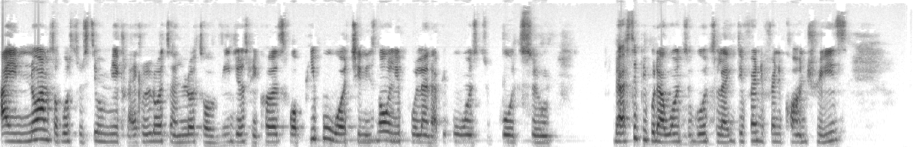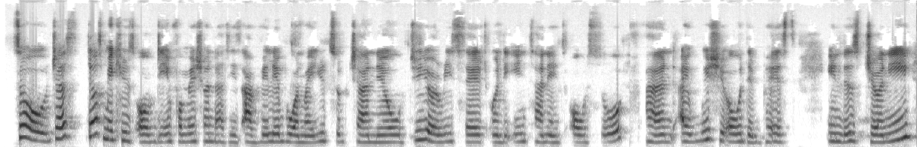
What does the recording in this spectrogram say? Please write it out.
I know I'm supposed to still make like lots and lots of videos because for people watching, it's not only Poland that people want to go to. There are still people that want to go to like different different countries. So just just make use of the information that is available on my YouTube channel. Do your research on the internet also. And I wish you all the best in this journey.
